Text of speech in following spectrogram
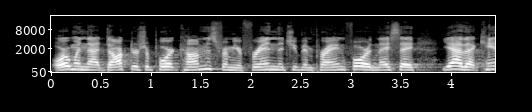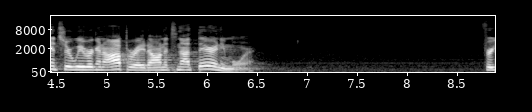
Or when that doctor's report comes from your friend that you've been praying for and they say, yeah, that cancer we were going to operate on, it's not there anymore. For,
